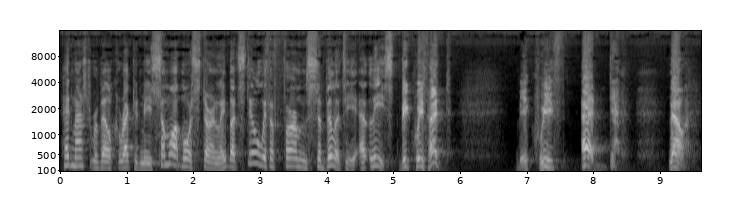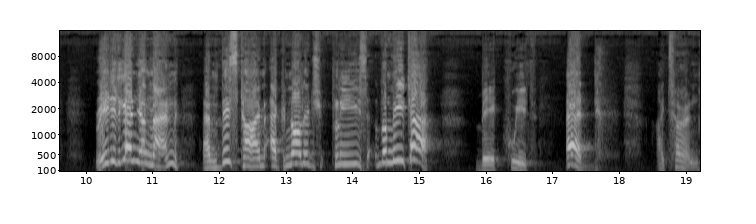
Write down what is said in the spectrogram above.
Headmaster Revell corrected me somewhat more sternly, but still with a firm civility at least. Bequeathed. Bequeathed. Now, read it again, young man, and this time acknowledge, please, the meter. Bequeathed. I turned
